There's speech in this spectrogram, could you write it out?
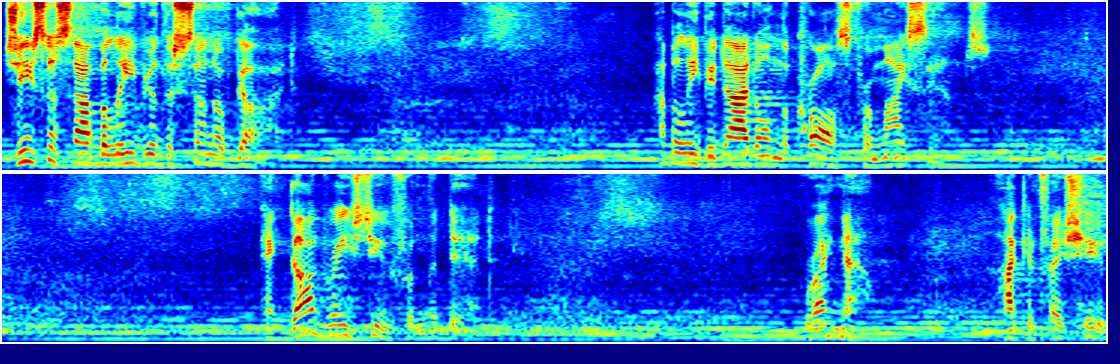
Jesus, I believe you're the Son of God. I believe you died on the cross for my sins. And God raised you from the dead. Right now, I confess you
